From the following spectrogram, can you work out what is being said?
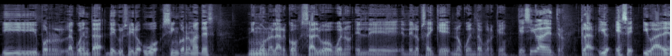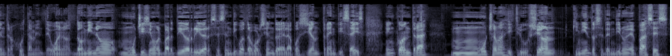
y por la cuenta de Cruzeiro hubo 5 remates, ninguno al arco, salvo, bueno, el, de, el del offside que no cuenta porque Que se iba adentro. Claro, y ese iba adentro, justamente. Bueno, dominó muchísimo el partido River, 64% de la posición, 36 en contra, mucha más distribución, 579 pases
